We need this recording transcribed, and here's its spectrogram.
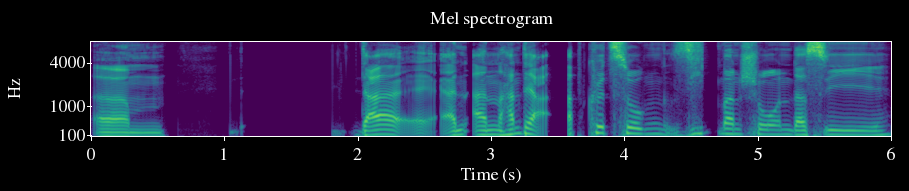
Ähm, da an, anhand der Abkürzung sieht man schon, dass sie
